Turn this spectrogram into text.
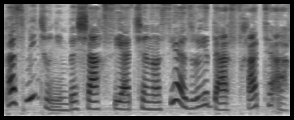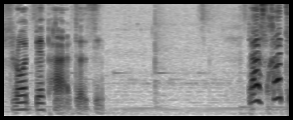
پس می‌تونیم به شخصیت شناسی از روی دستخط افراد بپردازیم دستخط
